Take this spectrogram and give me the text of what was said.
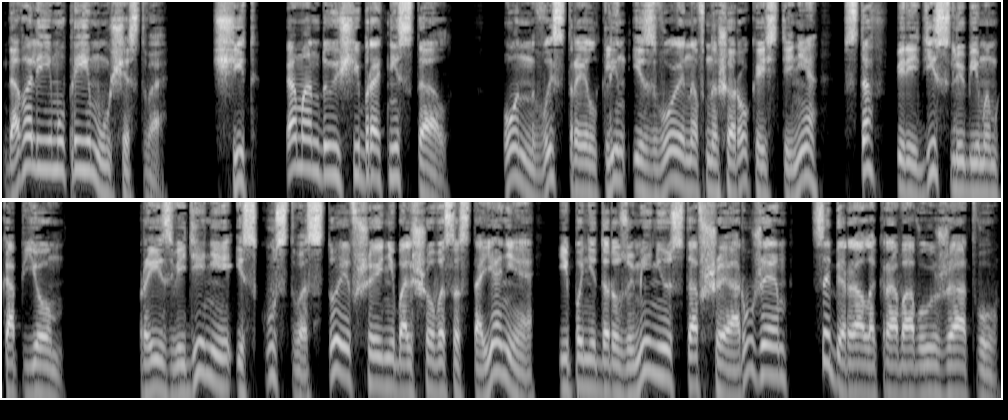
давали ему преимущество. Щит командующий брать не стал. Он выстроил клин из воинов на широкой стене, встав впереди с любимым копьем. Произведение искусства, стоившее небольшого состояния и по недоразумению ставшее оружием, собирало кровавую жатву.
